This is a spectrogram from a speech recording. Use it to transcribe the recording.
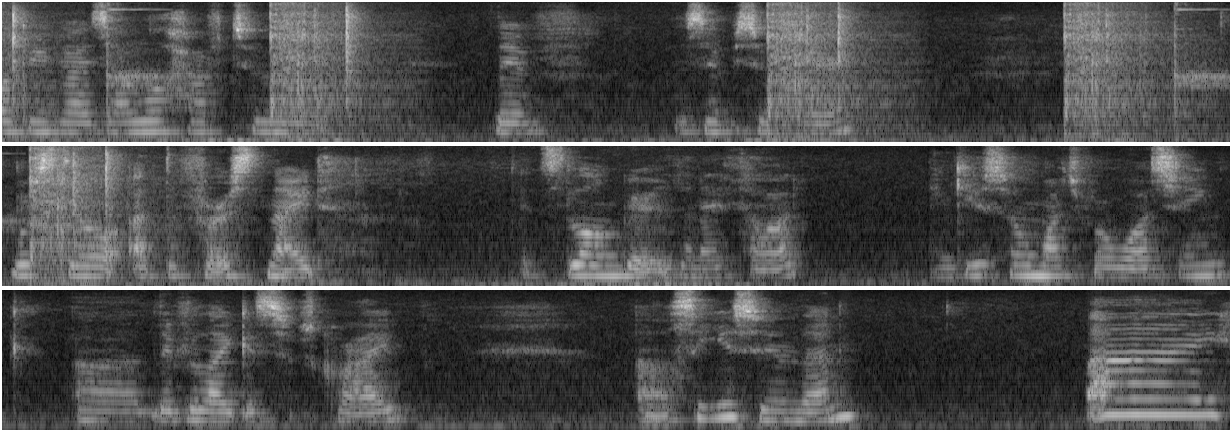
Okay, guys, I will have to leave this episode here. We're still at the first night. It's longer than I thought. Thank you so much for watching. Uh, leave a like and subscribe. I'll see you soon then. Bye!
